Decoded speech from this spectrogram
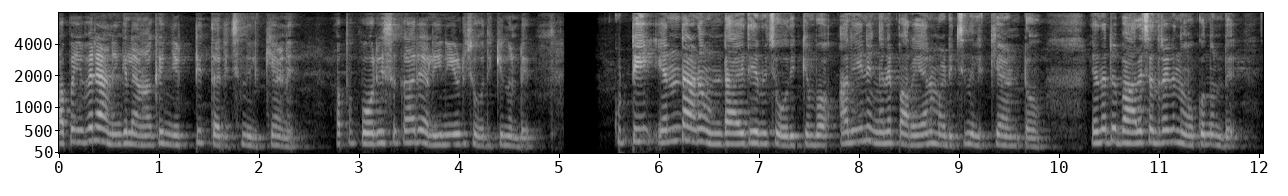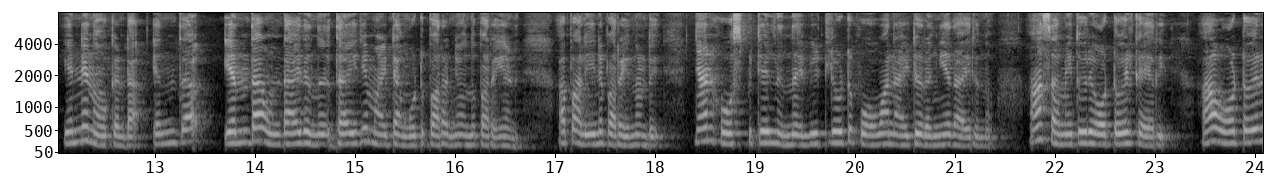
അപ്പോൾ ഇവരാണെങ്കിൽ ആകെ ഞെട്ടിത്തരിച്ച് നിൽക്കുകയാണ്. അപ്പോൾ പോലീസുകാർ അലീനയോട് ചോദിക്കുന്നുണ്ട്. കുട്ടി എന്താണ് ഉണ്ടായത് എന്ന് ചോദിക്കുമ്പോൾ അലീന എങ്ങനെ പറയാൻ മടിച്ച് നിൽക്കുകയാണ് കേട്ടോ എന്നിട്ട് ബാലചന്ദ്രനെ നോക്കുന്നുണ്ട്. എന്നെ നോക്കണ്ട. എന്താ എന്താ ഉണ്ടായതെന്ന് ധൈര്യമായിട്ട് അങ്ങോട്ട് പറഞ്ഞു എന്ന് പറയാണ്. അപ്പോൾ അലീന പറയുന്നുണ്ട്. ഞാൻ ഹോസ്പിറ്റലിൽ നിന്ന് വീട്ടിലോട്ട് പോവാനായിട്ട് ഇറങ്ങിയതായിരുന്നു. ആ സമയത്ത് ഒരു ഓട്ടോയിൽ കയറി. ആ ഓട്ടോയിൽ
